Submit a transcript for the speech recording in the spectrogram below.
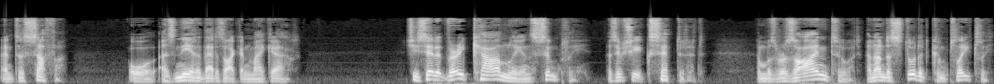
and to suffer, or as near to that as I can make out. She said it very calmly and simply, as if she accepted it, and was resigned to it, and understood it completely.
